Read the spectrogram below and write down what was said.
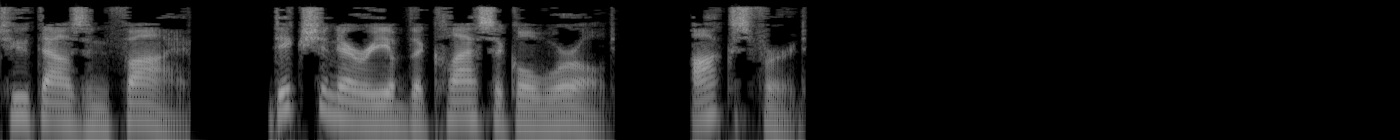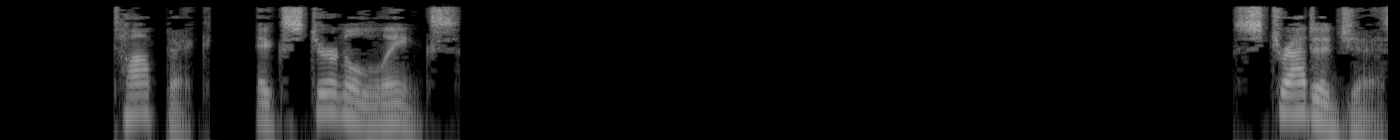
2005. Dictionary of the Classical World. Oxford. External links Strategus.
